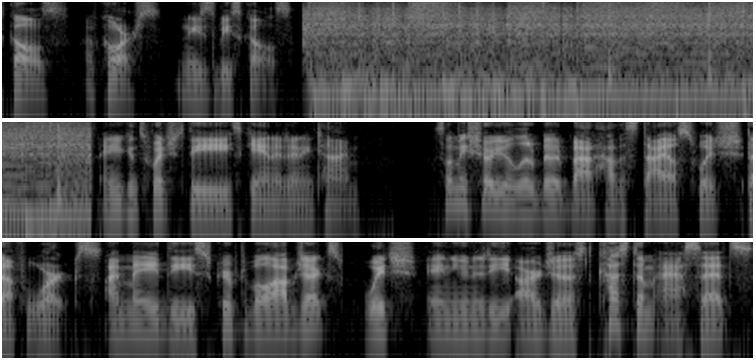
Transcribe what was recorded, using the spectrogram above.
skulls, of course. It needs to be skulls. And you can switch the skin at any time. So let me show you a little bit about how the style switch stuff works. I made these scriptable objects, which in Unity are just custom assets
